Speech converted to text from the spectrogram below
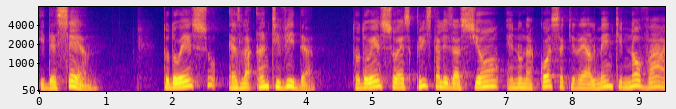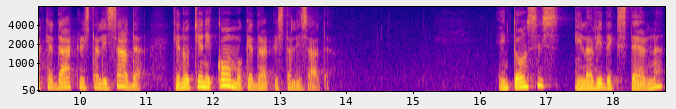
e desejam. Todo isso é a antivida. Todo isso é cristalização em uma coisa que realmente não vai quedar cristalizada, que não tem como quedar cristalizada. Então, em la vida externa,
